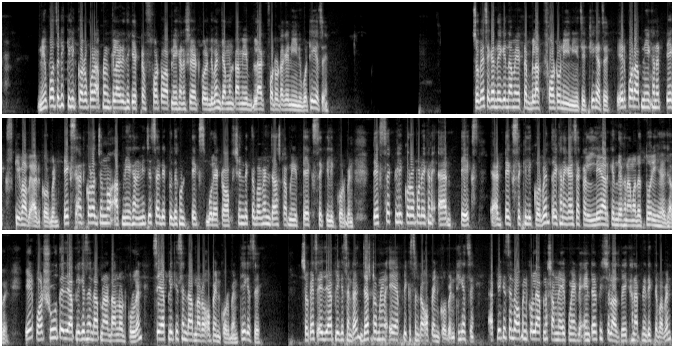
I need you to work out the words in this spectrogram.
নিউ প্রজেক্টে ক্লিক করার পর আপনার গ্যালারি থেকে একটা ফটো আপনি এখানে সিলেক্ট করে দিবেন। যেমনটা আমি ব্ল্যাক ফটোটাকে নিয়ে নিব, ঠিক আছে? সো গাইস এখান থেকে কিন্তু আমি একটা ব্ল্যাক ফটো নিয়ে নিয়েছি, ঠিক আছে? এরপর আপনি এখানে টেক্সট কীভাবে অ্যাড করবেন? টেক্সট অ্যাড করার জন্য আপনি এখানে নিচের সাইডে একটু দেখুন টেক্সট বলে একটা অপশন দেখতে পাবেন। জাস্ট আপনি টেক্সটে ক্লিক করবেন। টেক্সটে ক্লিক করার পরে এখানে অ্যাড টেক্সট অ্যাড টেক্সটে ক্লিক করবেন, তো এখানে গাইস একটা লেয়ার কিন্তু এখানে আমাদের তৈরি হয়ে যাবে। এরপর শুরুতে যে অ্যাপ্লিকেশনটা আপনারা ডাউনলোড করলেন, সেই অ্যাপ্লিকেশনটা আপনারা ওপেন করবেন, ঠিক আছে? সো গাইস এই যে অ্যাপ্লিকেশনটা জাস্ট আপনারা এই অ্যাপ্লিকেশনটা ওপেন করবেন, ঠিক আছে? অ্যাপ্লিকেশনটা ওপেন করলে আপনার সামনে এরকম একটা ইন্টারফেস চলে আসবে, এখানে আপনি দেখতে পাবেন।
